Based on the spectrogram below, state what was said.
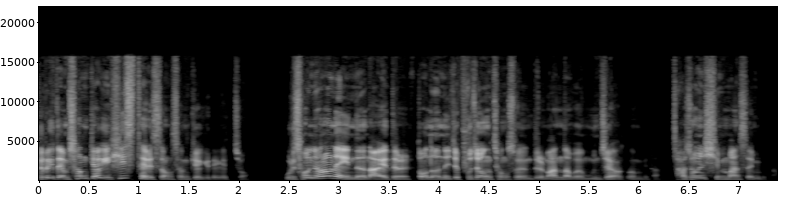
그렇게 되면 성격이 히스테리성 성격이 되겠죠. 우리 소년원에 있는 아이들 또는 이제 부정 청소년들 만나보면 문제가 그겁니다. 자존심만 셉니다.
